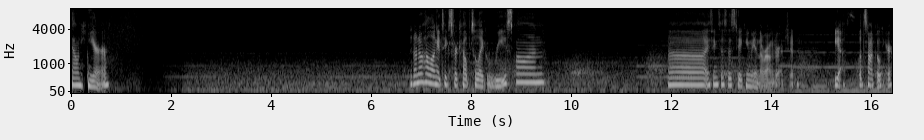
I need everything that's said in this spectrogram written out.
down here. I don't know how long it takes for kelp to like respawn. Uh, I think this is taking me in the wrong direction. Yes, let's not go here.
